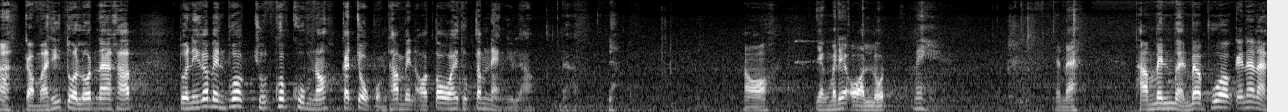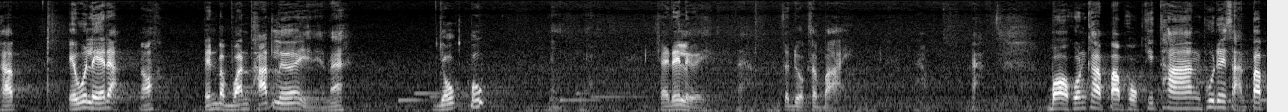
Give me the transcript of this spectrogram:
อะกลับมาที่ตัวรถนะครับ ตัวนี้ก็เป็นพวกชุดควบคุมเนาะกระจกผมทำเป็นออโต้ให้ทุกตำแหน่งอยู่แล้วนะครับเนี่ยอ๋อยังไม่ได้ออนรถไม่เห็นไหมทำเป็นเหมือนแบบพวกไอ้นั่นนะครับเอเวอเรสต์อะเนาะเป็นแบบวันทัชเลยเห็นไหมยกปุ๊บนี่ใช้ได้เลยนะครับสะดวกสบายนะครับอะบอกคนขับปรับ 6 ทิศทาง ผู้โดยสารปรับ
